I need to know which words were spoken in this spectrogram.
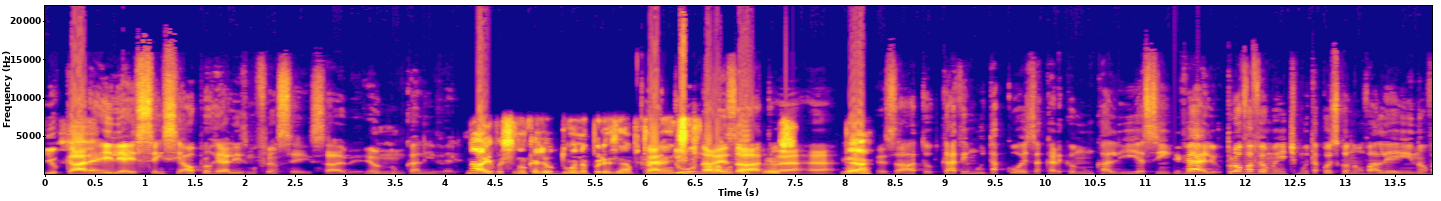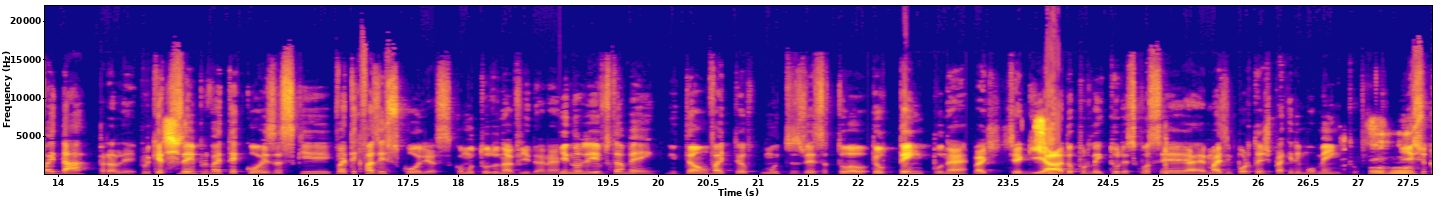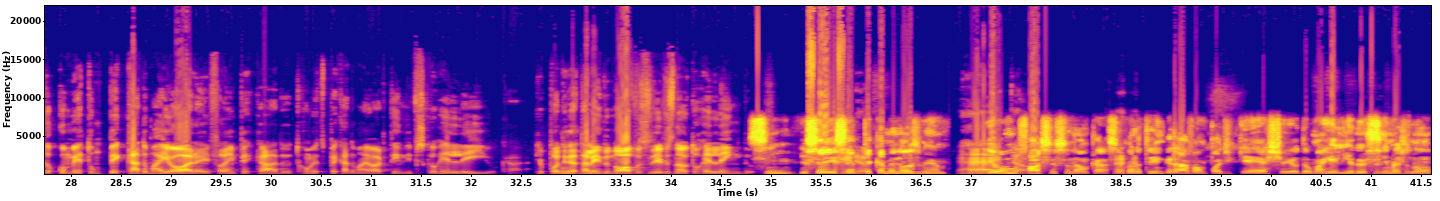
E o cara, ele é essencial pro realismo francês, sabe? Eu hum. nunca li, velho. Não, e você nunca leu Duna, por exemplo, também. É, Duna, exato, é, é. Né? Exato. Cara, tem muita coisa, cara, que eu nunca li, assim. E, velho, provavelmente muita coisa que eu não vou ler e não vai dar para ler. Porque Sim. sempre vai ter coisas que vai ter que fazer escolhas, como tudo na vida, né? E no livro também. Então vai ter, muitas vezes, o teu tempo, né, vai ser guiado Sim. por leituras que que você é mais importante para aquele momento. Uhum. Isso que eu cometo um pecado maior. Aí, falar em pecado, eu cometo um pecado maior. Tem livros que eu releio, cara. Que eu poderia estar uhum. tá lendo novos livros, não, eu tô relendo. Sim, isso é, isso é pecaminoso mesmo. eu então. não faço isso, não, cara. Só quando eu tenho que gravar um podcast, aí eu dou uma relida assim, mas não.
